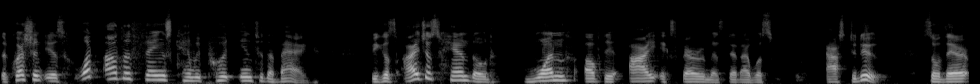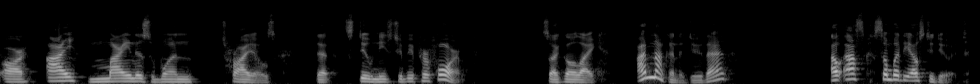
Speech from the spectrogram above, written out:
The question is, what other things can we put into the bag? Because I just handled one of the I experiments that I was asked to do. So there are I minus one trials that still needs to be performed. So I go like, I'm not going to do that. I'll ask somebody else to do it.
